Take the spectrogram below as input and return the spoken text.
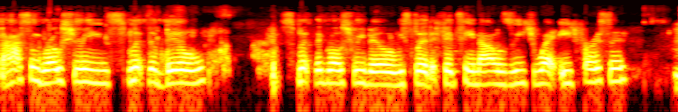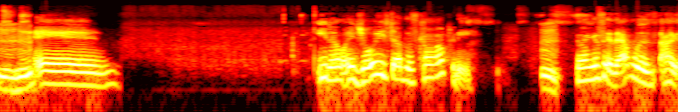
buy some groceries, split the bill, split the grocery bill. We split it fifteen dollars each way each person, Mm-hmm. and you know, enjoy each other's company. Mm. Like I said, that was I,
